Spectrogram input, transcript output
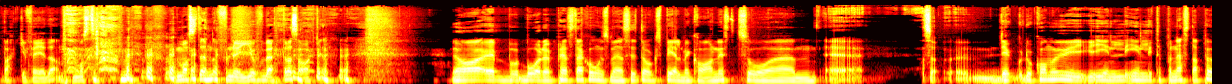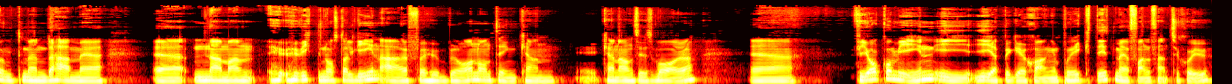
Dackefejden. De måste, de måste ändå förnya och förbättra saker. Ja, eh, både prestationsmässigt och spelmekaniskt så eh, alltså, eh, det, då kommer vi in, in lite på nästa punkt, men det här med eh, när man, hur, hur viktig nostalgin är för hur bra någonting kan, eh, kan anses vara. Eh, för jag kom ju in i JRPG-genren på riktigt med Final Fantasy 7.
